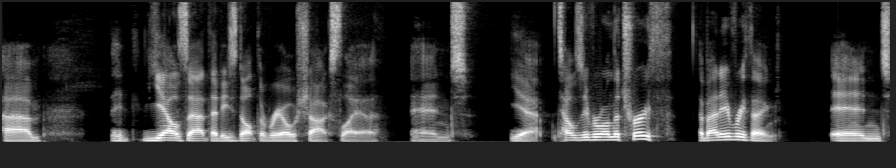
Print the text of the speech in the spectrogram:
Um, he yells out that he's not the real Shark Slayer, and yeah, tells everyone the truth about everything, and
